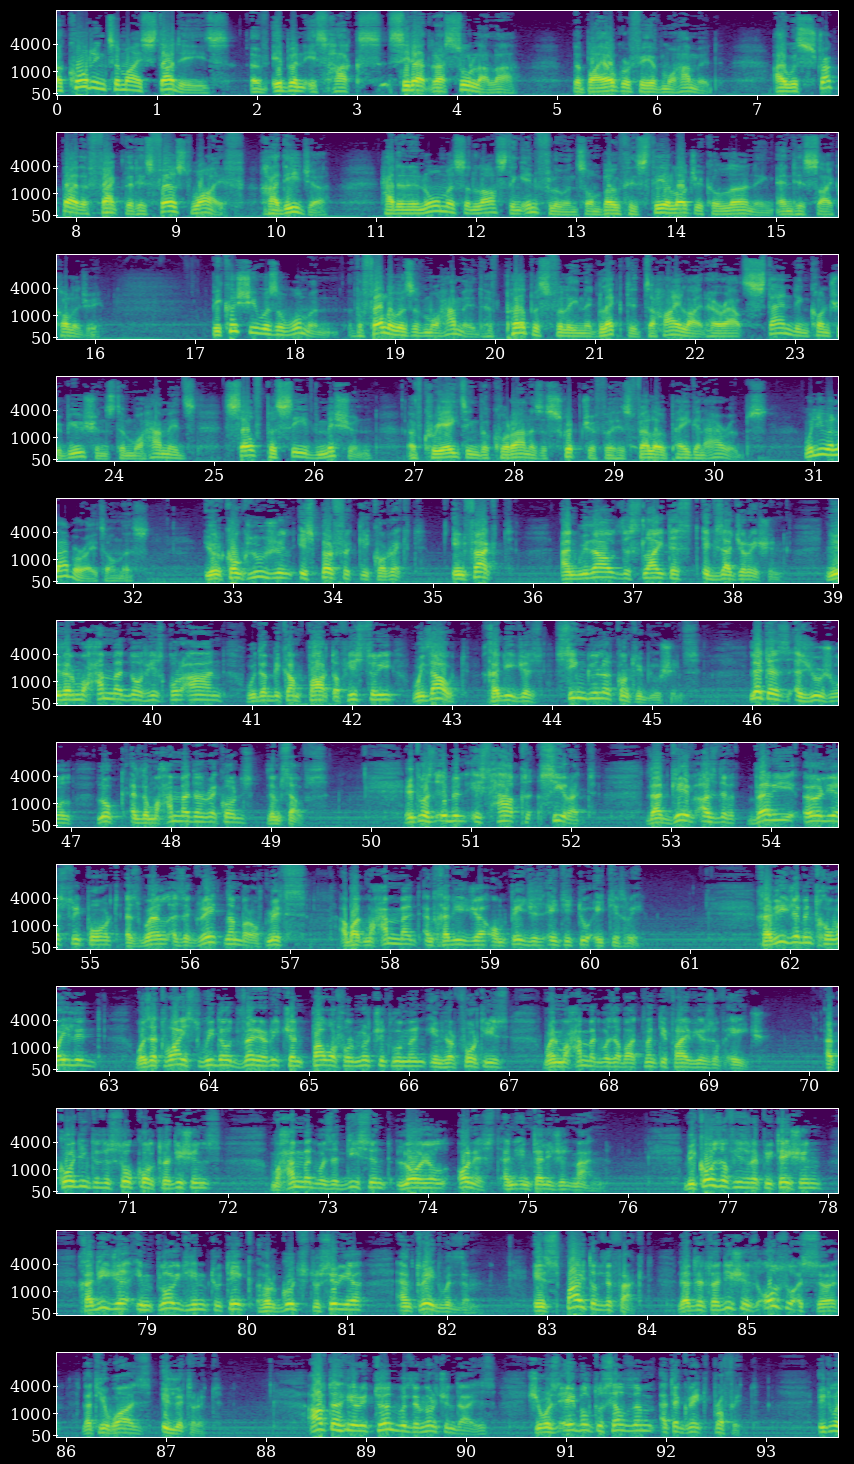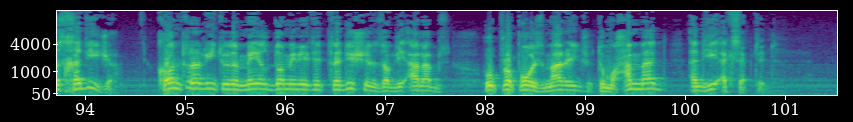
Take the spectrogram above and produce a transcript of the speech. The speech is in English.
According to my studies of Ibn Ishaq's Sirat Rasulallah, the biography of Muhammad, I was struck by the fact that his first wife, Khadija, had an enormous and lasting influence on both his theological learning and his psychology. Because she was a woman, the followers of Muhammad have purposefully neglected to highlight her outstanding contributions to Muhammad's self-perceived mission of creating the Quran as a scripture for his fellow pagan Arabs. Will you elaborate on this? Your conclusion is perfectly correct. In fact, and without the slightest exaggeration, neither Muhammad nor his Quran would have become part of history without Khadija's singular contributions. Let us, as usual, look at the Muhammadan records themselves. It was Ibn Ishaq's Sirat that gave us the very earliest report as well as a great number of myths about Muhammad and Khadija on pages 82-83. Khadija bint Khuwaylid was a twice widowed, very rich and powerful merchant woman in her 40s when Muhammad was about 25 years of age. According to the so-called traditions, Muhammad was a decent, loyal, honest and intelligent man. Because of his reputation, Khadija employed him to take her goods to Syria and trade with them, in spite of the fact that the traditions also assert that he was illiterate. After he returned with the merchandise, she was able to sell them at a great profit. It was Khadija, contrary to the male-dominated traditions of the Arabs, who proposed marriage to Muhammad and he accepted.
